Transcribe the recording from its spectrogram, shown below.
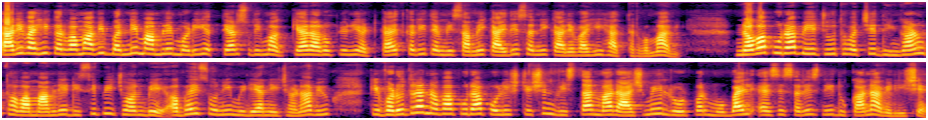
કાર્યવાહી કરવામાં આવી. બંને મામલે મળી અત્યાર સુધીમાં અગિયાર આરોપીઓની અટકાયત કરી તેમની સામે કાયદેસરની કાર્યવાહી હાથ ધરવામાં આવી. નવાપુરા બે જૂથ વચ્ચે ધીંગાણું થવા મામલે ડીસીપી ઝોન બે અભય સોની મીડિયાને જણાવ્યું કે વડોદરા નવાપુરા પોલીસ સ્ટેશન વિસ્તારમાં રાજમહેલ રોડ પર મોબાઈલ એસેસરીઝની દુકાન આવેલી છે.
